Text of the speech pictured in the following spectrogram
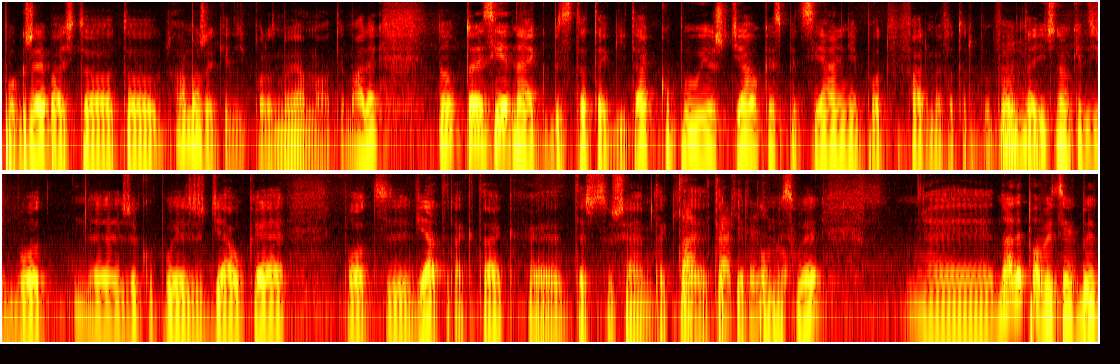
pogrzebać, to, to a może kiedyś porozmawiamy o tym, ale no, to jest jedna jakby strategii, tak? Kupujesz działkę specjalnie pod farmę fotowoltaiczną. Mhm. Kiedyś było, e, że kupujesz działkę pod wiatrak, tak? E, Też słyszałem takie, Tak, tak, takie też pomysły. E, No ale powiedz, jakby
